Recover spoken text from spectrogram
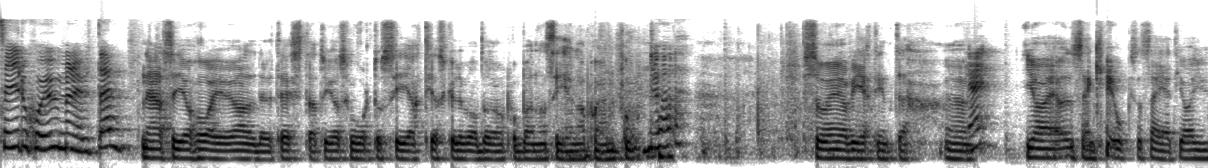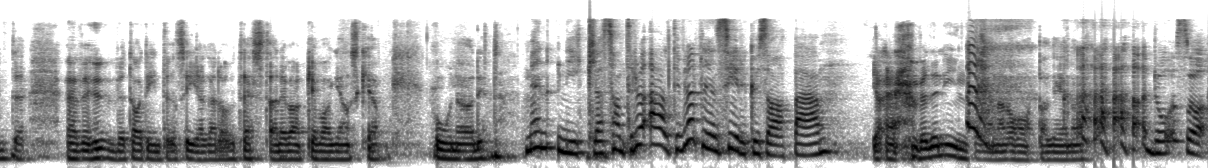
Säger du sju minuter? Nej, alltså jag har ju aldrig testat och jag har svårt att se att jag skulle vara bra på att balansera på en fot. Ja. Så jag vet inte. Eh, Nej. Jag, sen kan jag också säga att jag är ju inte överhuvudtaget intresserad av att testa. Det verkar vara ganska onödigt. Men Niklas, har inte du alltid velat bli en cirkusapa? Jag är väl en intränad apa redan. då så.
